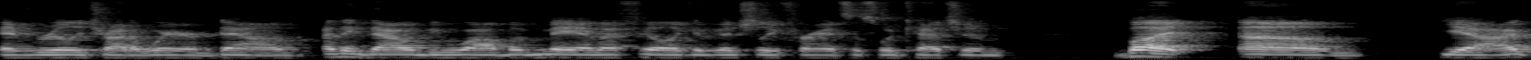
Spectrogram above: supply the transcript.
and really try to wear him down. I think that would be wild. But man, I feel like eventually Francis would catch him. But um, yeah, I,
